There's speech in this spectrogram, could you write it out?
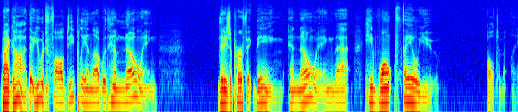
by God that you would fall deeply in love with him knowing that he's a perfect being and knowing that he won't fail you ultimately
